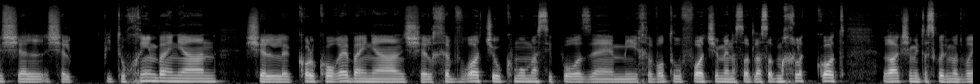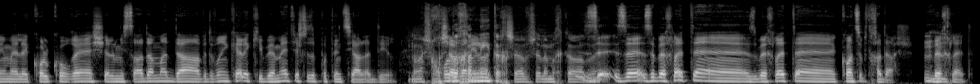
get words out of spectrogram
של של פיתוחים בעניין, של קול קורא בעניין, של חברות שהוקמו מהסיפור הזה, מחברות תרופות שמנסות לעשות מחלקות רק שמתעסקות עם הדברים האלה, קול קורא של משרד המדע ודברים כאלה, כי באמת יש לזה פוטנציאל אדיר. ממש חוד החנית רק... עכשיו של המחקר הזה. זה, זה, זה בהחלט, אה, זה בהחלט אה, קונספט חדש, mm-hmm. בהחלט.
